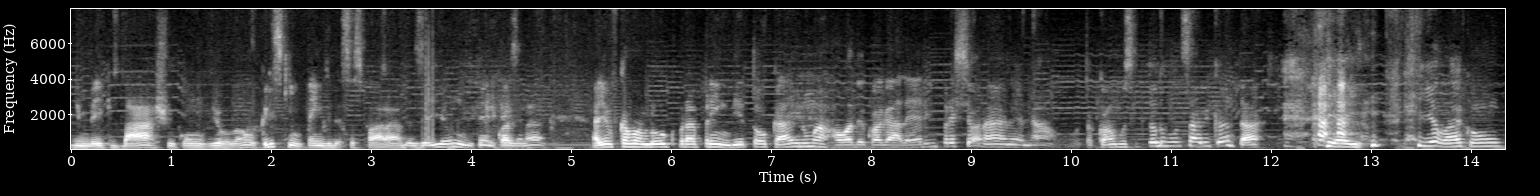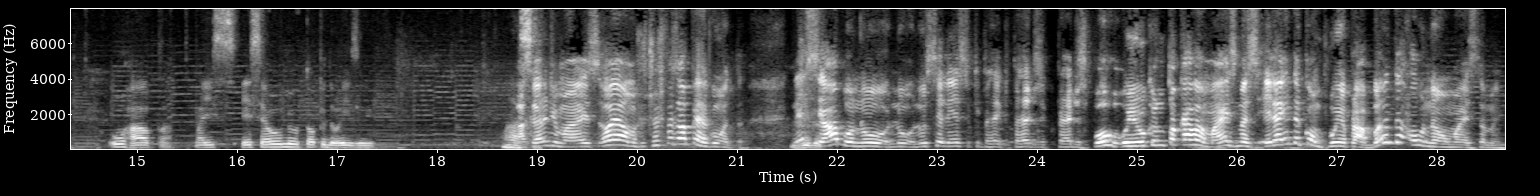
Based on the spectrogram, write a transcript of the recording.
de make baixo com o violão. O Cris que entende dessas paradas aí, eu não entendo quase nada. Aí eu ficava louco para aprender a tocar e numa roda com a galera impressionar, né? Não, vou tocar uma música que todo mundo sabe cantar. E aí ia lá com o Rapa. Mas esse é o meu top 2 aí. Nossa. Bacana demais. Ô, Elmo, deixa eu te fazer uma pergunta. Nesse Diga. álbum, no, no, no Silêncio que que precede Esporro, o Yuka não tocava mais, mas ele ainda compunha pra banda ou não mais também?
